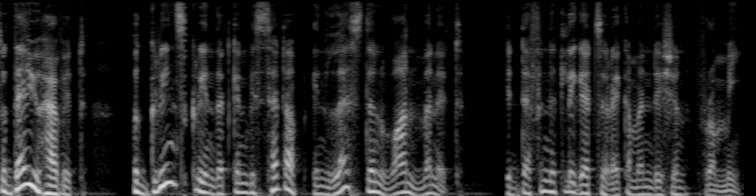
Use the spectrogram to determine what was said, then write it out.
So there you have it, a green screen that can be set up in less than one minute. It definitely gets a recommendation from me.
